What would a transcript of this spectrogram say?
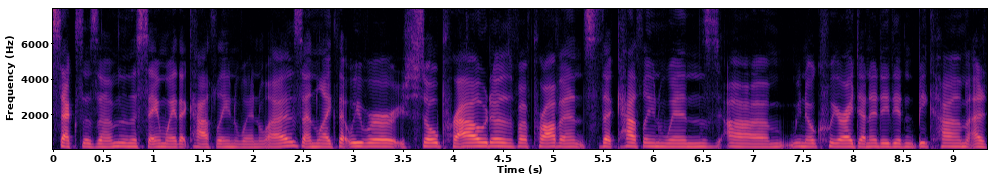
sexism in the same way that Kathleen Wynne was, and like that we were so proud of a province that Kathleen Wynne's, um, you know, queer identity didn't become a,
